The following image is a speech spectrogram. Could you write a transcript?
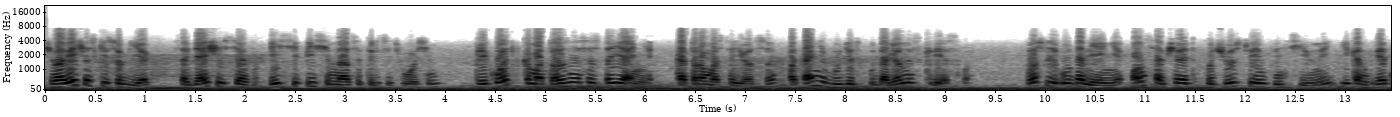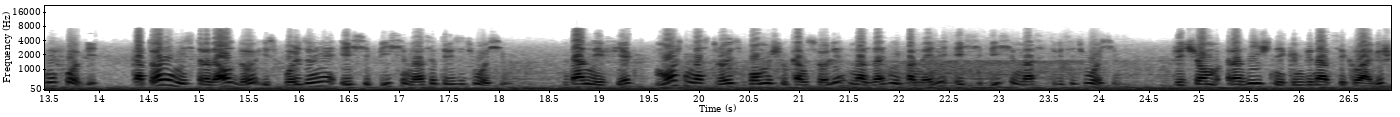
Человеческий субъект, садящийся в SCP-1738, приходит в коматозное состояние, в котором остается, пока не будет удален из кресла. После удаления он сообщает о чувстве интенсивной и конкретной фобии, который не страдал до использования SCP-1738. Данный эффект можно настроить с помощью консоли на задней панели SCP-1738, причем различные комбинации клавиш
